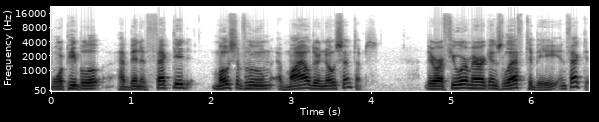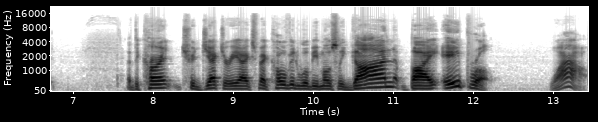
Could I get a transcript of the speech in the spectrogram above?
More people have been infected, most of whom have mild or no symptoms. There are fewer Americans left to be infected. At the current trajectory, I expect COVID will be mostly gone by April. Wow.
